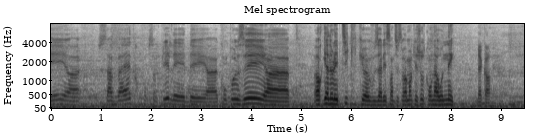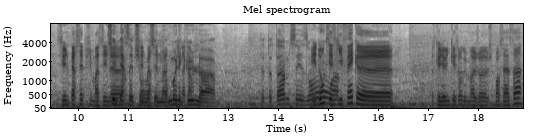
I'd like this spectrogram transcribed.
et euh, ça va être, pour simplifier, les, des composés organoleptiques que vous allez sentir. C'est vraiment quelque chose qu'on a au nez. D'accord. C'est une perception. C'est une, perception, c'est une une, molécule. saison. Et donc c'est ce qui fait que. Parce qu'il y avait une question que moi je, je pensais à ça.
